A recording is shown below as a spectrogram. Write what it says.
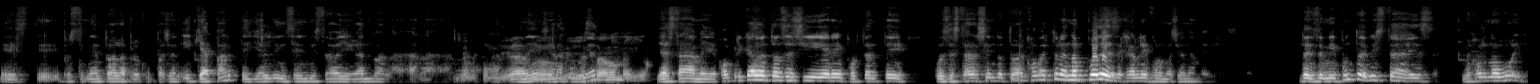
este, pues tenían toda la preocupación y que aparte ya el incendio estaba llegando a la, a la, a a comunidad, ya estaba medio. ya estaba medio complicado, entonces sí era importante pues estar haciendo toda la cobertura. No puedes dejar la información a medias. Desde mi punto de vista es, mejor no voy.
